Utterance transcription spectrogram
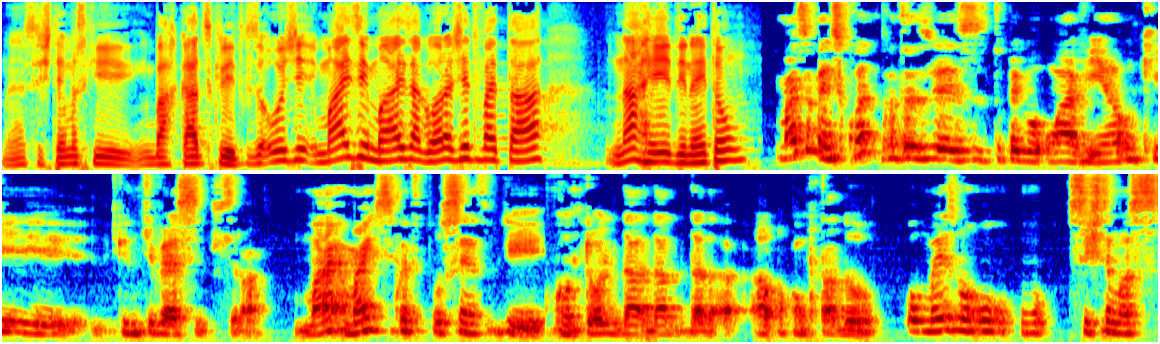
né? Sistemas que embarcados críticos. Hoje, mais e mais, agora a gente vai estar tá na rede, né? Então mais ou menos quantas vezes tu pegou um avião que, que não tivesse, sei lá, mais, mais de 50% de controle da, da, da, ao computador ou mesmo um, um sistemas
